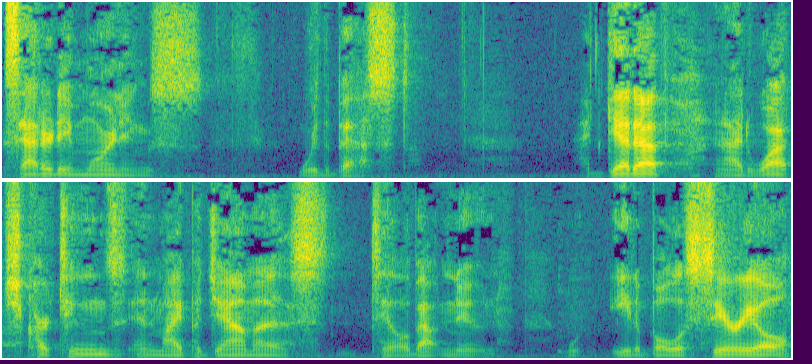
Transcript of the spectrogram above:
Saturday mornings were the best. I'd get up and I'd watch cartoons in my pajamas till about noon. Eat a bowl of cereal.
